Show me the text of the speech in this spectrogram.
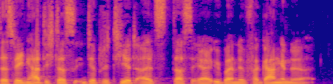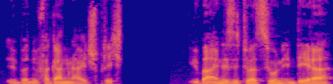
Deswegen hatte ich das interpretiert, als dass er über eine vergangene, über eine Vergangenheit spricht über eine Situation, in der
